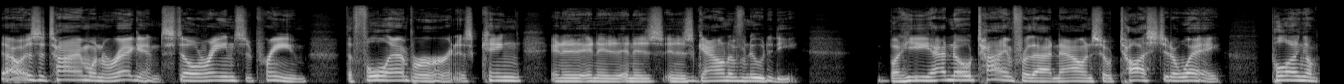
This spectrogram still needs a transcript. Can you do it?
That was a time when Regan still reigned supreme, the full emperor and his king in, in, in, his, in his gown of nudity. But he had no time for that now, and so tossed it away pulling a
